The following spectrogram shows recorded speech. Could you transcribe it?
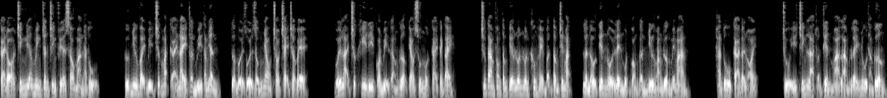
Cái đó chính nghĩa minh chân chính phía sau màn hát thủ cứ như vậy bị trước mắt cái này thần bí tăng nhân, tựa đuổi rồi giống nhau cho chạy trở về. Với lại trước khi đi còn bị gắng gượng kéo xuống một cái cánh tay. Trương tam phong tấm kia luôn luôn không hề bận tâm trên mặt, lần đầu tiên nổi lên một vòng gần như hoang đường mê man. Hắn tu cả đời nói chú ý chính là thuận tiên mà làm lấy nhu thắng cương.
